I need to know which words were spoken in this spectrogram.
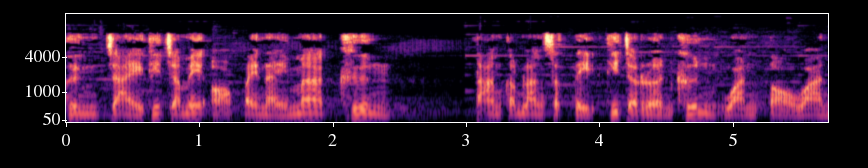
พึงใจที่จะไม่ออกไปไหนมากขึ้น ตามกำลังสติที่จเจริญขึ้นวันต่อวัน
